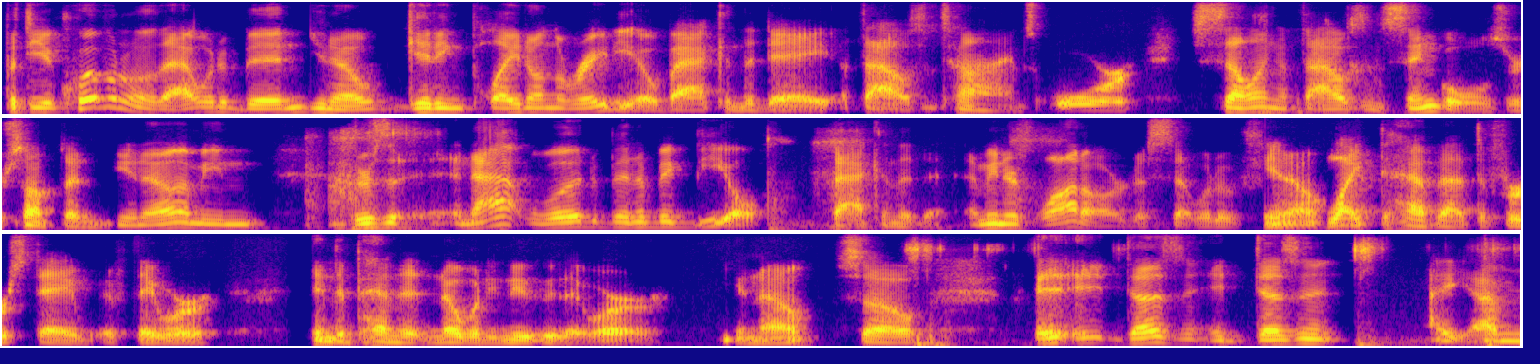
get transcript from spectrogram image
but the equivalent of that would have been, you know, getting played on the radio back in the day a thousand times, or selling a thousand singles or something. You know, I mean, there's a, and that would have been a big deal back in the day. I mean, there's a lot of artists that would have, you know, liked to have that the first day if they were independent nobody knew who they were. You know, so it, it doesn't. It doesn't. I, I'm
